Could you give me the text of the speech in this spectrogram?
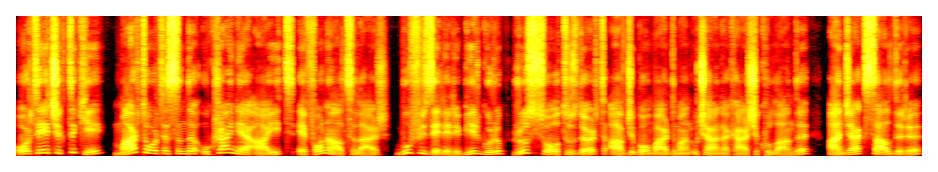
Ortaya çıktı ki Mart ortasında Ukrayna'ya ait F-16'lar bu füzeleri bir grup Rus Su-34 avcı bombardıman uçağına karşı kullandı. Ancak saldırı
